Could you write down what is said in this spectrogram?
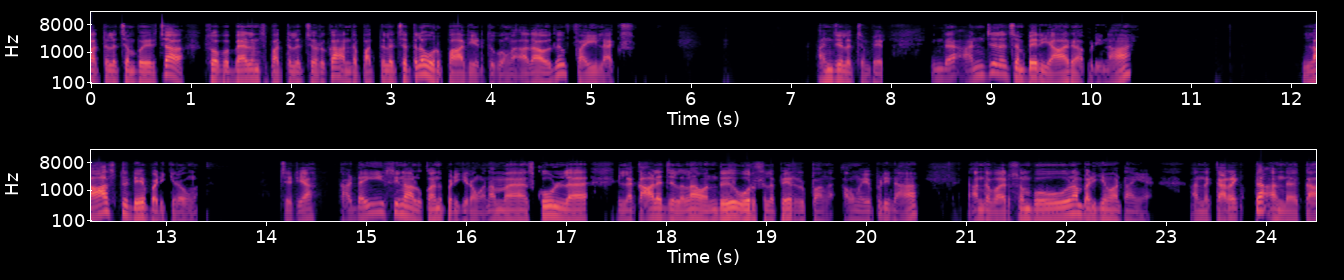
பத்து லட்சம் போயிருச்சா? ஸோ இப்போ பேலன்ஸ் பத்து லட்சம் இருக்கா? அந்த பத்து லட்சத்தில் ஒரு பாதி எடுத்துக்கோங்க. அதாவது ஃபைவ் லேக்ஸ் அஞ்சு லட்சம் பேர். இந்த அஞ்சு லட்சம் பேர் யார் அப்படின்னா லாஸ்ட் டே படிக்கிறவங்க. சரியா? கடைசி நாள் உட்காந்து படிக்கிறவங்க. நம்ம ஸ்கூலில் இல்லை காலேஜிலலாம் வந்து ஒரு சில பேர் இருப்பாங்க. அவங்க எப்படின்னா அந்த வருஷம் பூரா படிக்க மாட்டாங்க. அந்த கரெக்டாக அந்த கா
